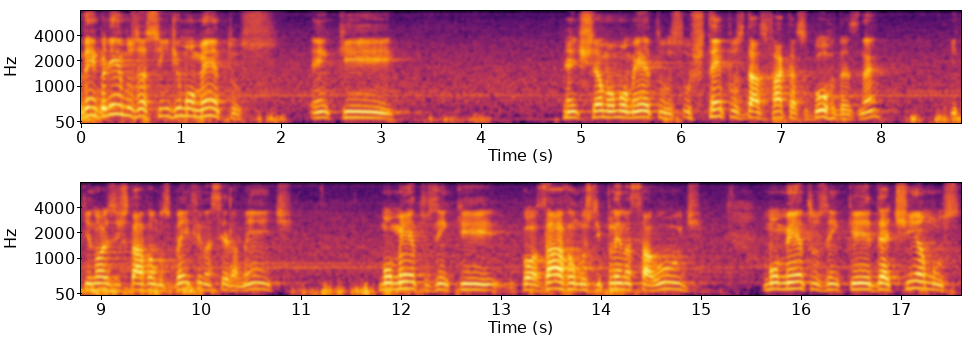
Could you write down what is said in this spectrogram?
Lembremos assim de momentos em que a gente chama momentos, os tempos das vacas gordas, né? Em que nós estávamos bem financeiramente, momentos em que gozávamos de plena saúde, momentos em que detínhamos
